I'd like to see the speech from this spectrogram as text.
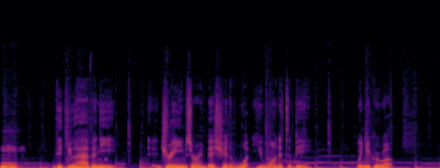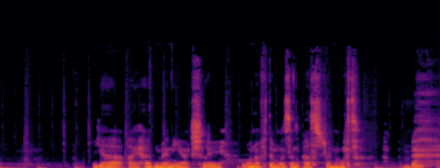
mm. did you have any dreams or ambition of what you wanted to be when you grew up yeah, I had many actually. One of them was an astronaut. Mm-hmm.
